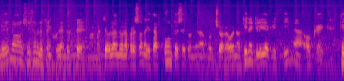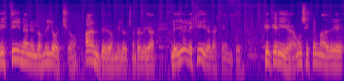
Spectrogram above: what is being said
le- no, si yo no le estoy injuriando a usted, no, no estoy hablando de una persona que está a punto de ser condenada por chorra. Bueno, ¿quiere que le diga a Cristina? Ok. Cristina en el 2008, antes de 2008 en realidad, le dio a elegir a la gente. ¿Qué quería? ¿Un sistema de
